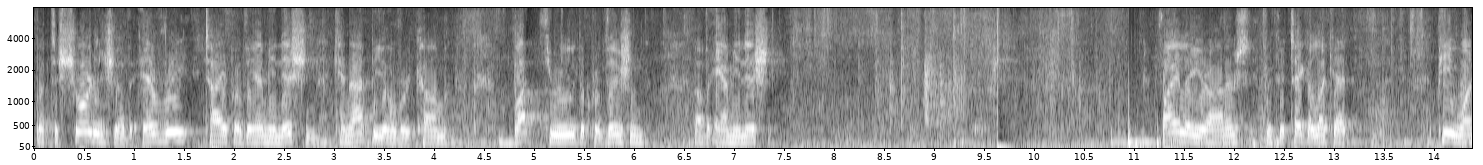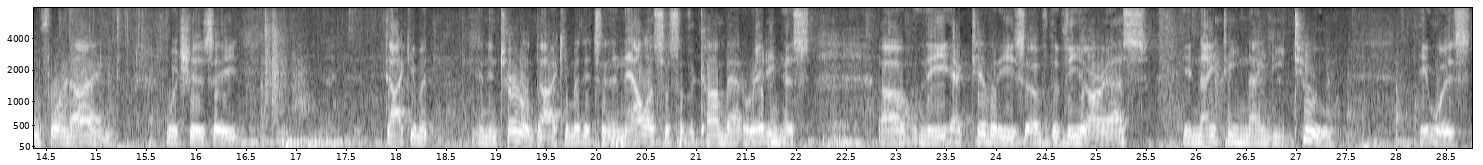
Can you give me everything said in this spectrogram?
but the shortage of every type of ammunition cannot be overcome but through the provision of ammunition. Finally, Your Honors, if we could take a look at P149, which is a document, an internal document. It's an analysis of the combat readiness of the activities of the VRS in 1992. It was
